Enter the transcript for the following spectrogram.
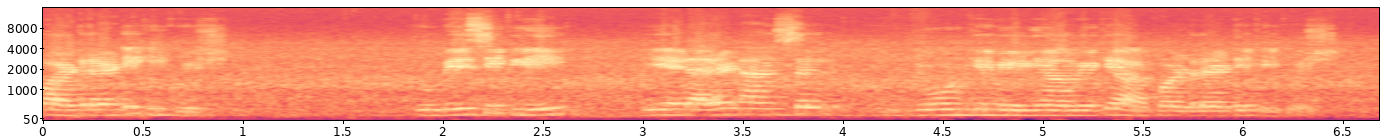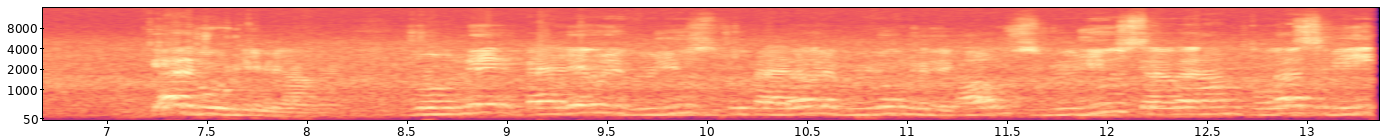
क्वाड्रेटिक इक्वेशन तो बेसिकली ये डायरेक्ट आंसर जोड़ के मिल गया हमें क्या क्वाड्रेटिक इक्वेशन क्या जोड़ के मिला हमें जो हमने पहले वाले वीडियोस जो पहले वाला वीडियो हमने देखा, उस वीडियो से अगर हम थोड़ा सा भी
